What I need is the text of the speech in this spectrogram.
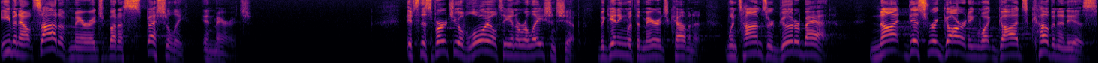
even outside of marriage, but especially in marriage. It's this virtue of loyalty in a relationship, beginning with the marriage covenant. When times are good or bad, not disregarding what God's covenant is.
